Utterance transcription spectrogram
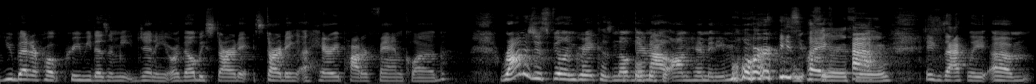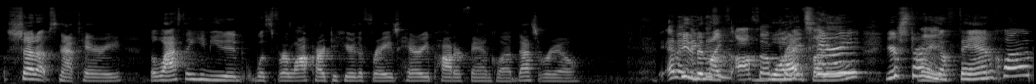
You better hope Creevey doesn't meet Ginny, or they'll be starting starting a Harry Potter fan club. Ron is just feeling great because no, they're not on him anymore. He's like, ah. exactly. Um, shut up, snapped Harry. The last thing he needed was for Lockhart to hear the phrase Harry Potter fan club. That's real. And He'd have been like, also "What, Harry? You're starting a fan club?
